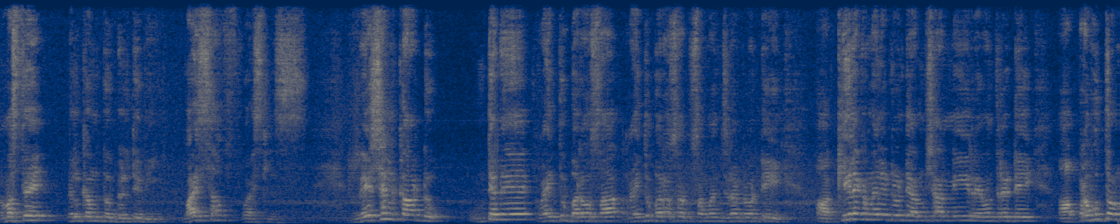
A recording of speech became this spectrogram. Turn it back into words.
నమస్తే welcome to Bell TV. Voice of voiceless ration card ఉంటేనే రైతు భరోసా రైతు భరోసాకు సంబంధించినటువంటి ఆ, కీలకమైనటువంటి అంశాన్ని రేవంత్ రెడ్డి ఆ, ప్రభుత్వం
